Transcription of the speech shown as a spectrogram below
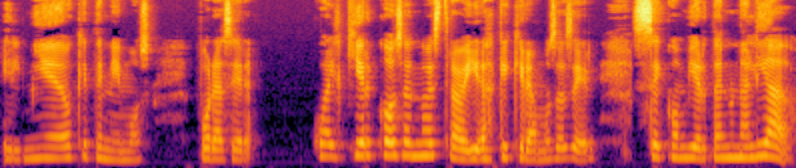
el miedo que tenemos por hacer cualquier cosa en nuestra vida que queramos hacer se convierta en un aliado.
